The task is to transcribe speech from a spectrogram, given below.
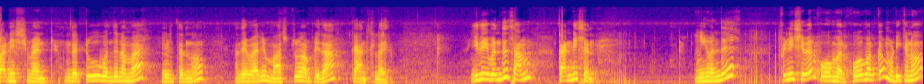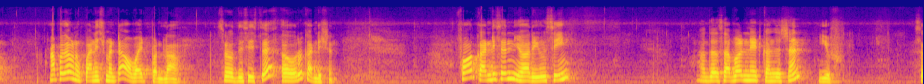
punishment இந்த டூ வந்து நம்ம எடுத்துடணும். அதே மாதிரி மஸ்ட்டும் அப்படி தான் கேன்சல் ஆயிடும் இது வந்து சம் கண்டிஷன் நீ வந்து ஃபினிஷ் யுவர் ஹோம்ஒர்க் ஹோம்ஒர்க்கை முடிக்கணும். அப்போ தான் உனக்கு பனிஷ்மெண்ட்டை அவாய்ட் பண்ணலாம். ஸோ திஸ் இஸ் த ஒரு condition for condition you are using the subordinate conjunction if so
